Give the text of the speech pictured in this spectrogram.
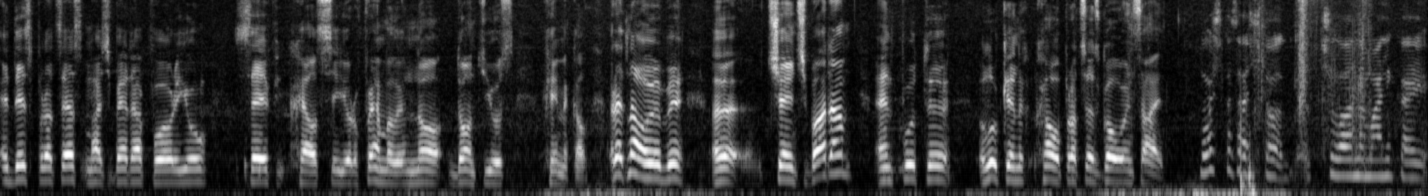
Uh, this process much better for you safe healthy your family no don't use chemical right now we will uh, change bottom and put uh, looking how process go inside Можешь сказать, что пчела на маленькой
